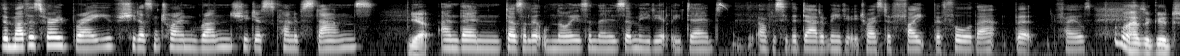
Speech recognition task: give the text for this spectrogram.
The mother's very brave. She doesn't try and run. She just kind of stands Yeah. and then does a little noise and then is immediately dead. Obviously, the dad immediately tries to fight before that, but fails. Well, has a good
